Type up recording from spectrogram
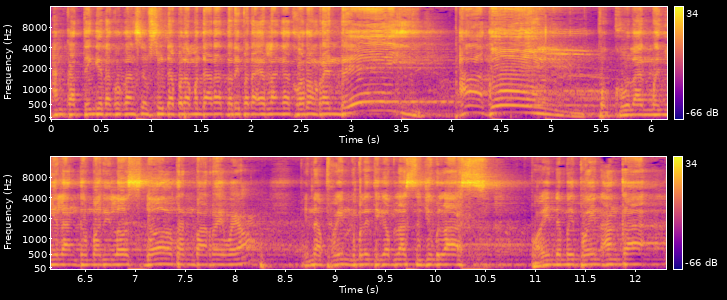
Angkat tinggi lakukan sesudah bola mendarat daripada Erlangga Korong Rende Agung. Pukulan menyilang kembali lost doll tanpa rewel. Pindah poin kembali 13 17 poin demi poin angka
